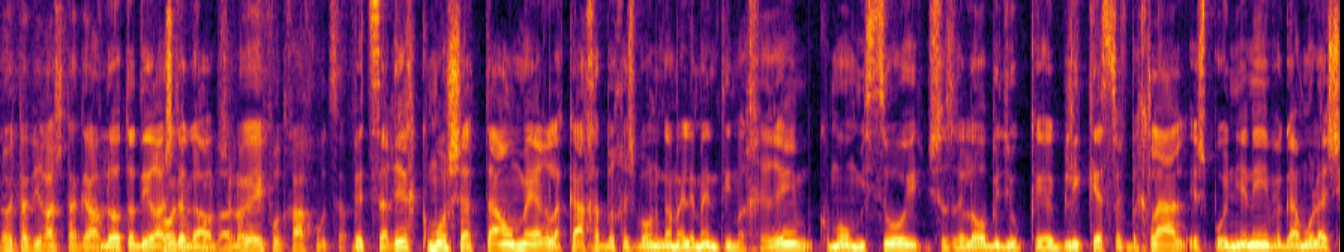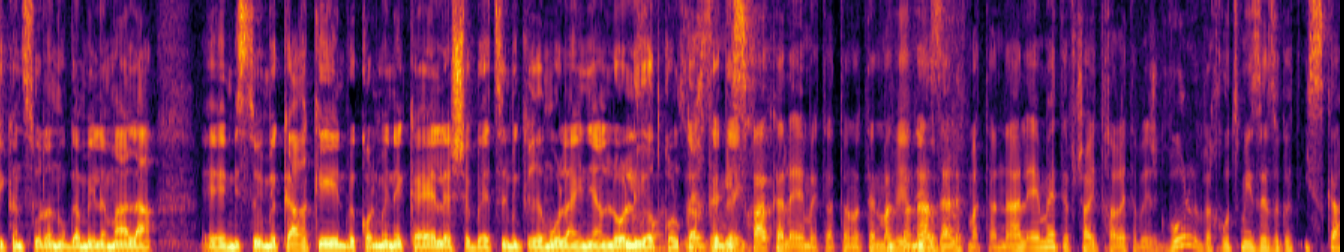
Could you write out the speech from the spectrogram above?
לא את הדירה שאתה גר בה. לא את הדירה שאתה גר בה. שלא יעיפו אותך החוצה. וצריך, כמו שאתה אומר, לקחת בחשבון גם אלמנטים אחרים, כמו מיסוי, שזה לא בדיוק אה, בלי כסף בכלל, יש פה עניינים, וגם אולי שייכנסו לנו גם מלמעלה מיסוי מקרקעין, וכל מיני כאלה שבעצם יגרמו לעניין לא להיות כל נכון. זה, כך זה כדאי. משחק על אמת, אתה נותן מתנה, בדיוק. זה א', מתנה על אמת, אפשר להתחרט, אבל יש גבול, וחוץ מזה זו עסקה,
